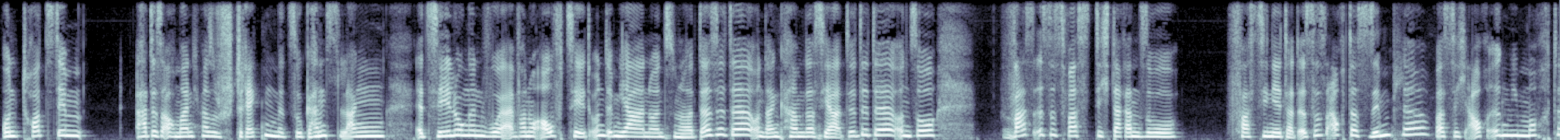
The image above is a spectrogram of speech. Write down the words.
Und trotzdem hat es auch manchmal so Strecken mit so ganz langen Erzählungen, wo er einfach nur aufzählt und im Jahr 1900 und dann kam das Jahr und so. Was ist es, was dich daran so fasziniert hat. Ist es auch das Simple, was ich auch irgendwie mochte?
